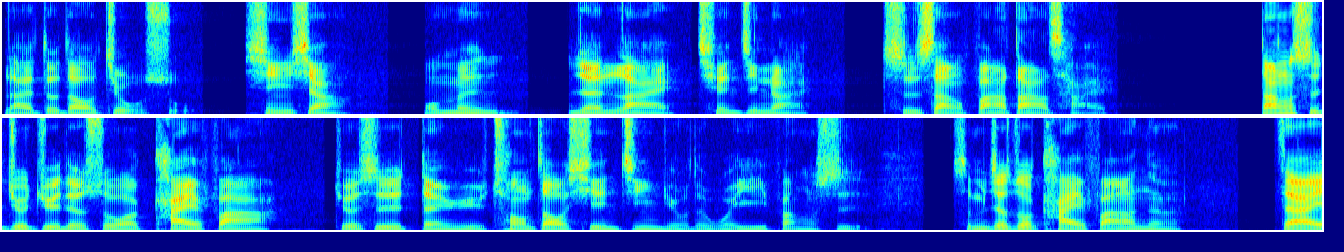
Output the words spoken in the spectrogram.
来得到救赎。心想，我们人来钱进来，池上发大财。当时就觉得说，开发。就是等于创造现金流的唯一方式。什么叫做开发呢？在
